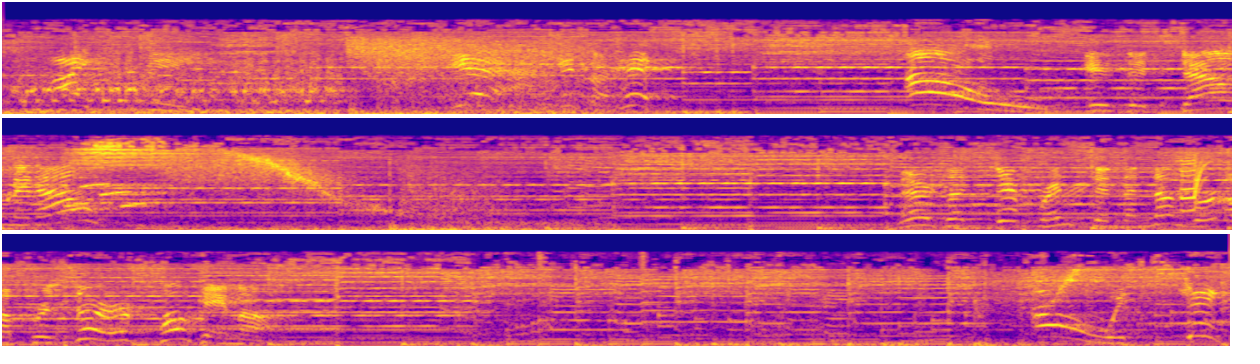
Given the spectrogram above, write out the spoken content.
Ice Beam! Yeah, it's a hit! Oh! Is it down and out? There's a difference in the number of preserved Pokemon. It's Jynx!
